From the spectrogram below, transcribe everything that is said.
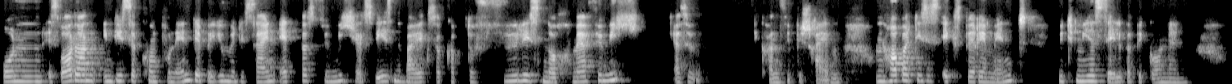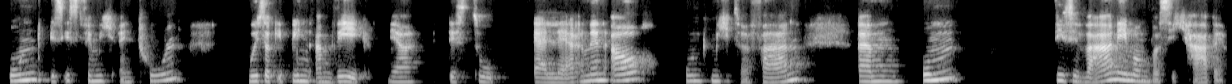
und es war dann in dieser Komponente bei Human Design etwas für mich als Wesen, weil ich gesagt habe, da fühle ich es noch mehr für mich. Also ich kann es nicht beschreiben. Und habe halt dieses Experiment mit mir selber begonnen. Und es ist für mich ein Tool, wo ich sage, ich bin am Weg, ja, das zu erlernen auch und mich zu erfahren, ähm, um diese Wahrnehmung, was ich habe,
